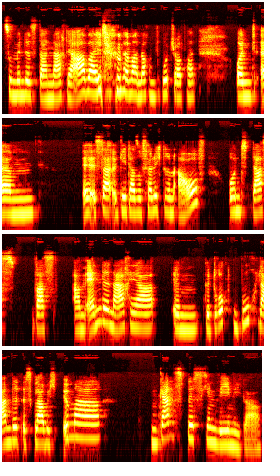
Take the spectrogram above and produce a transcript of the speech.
zumindest dann nach der Arbeit, wenn man noch einen Brotjob hat. Und ähm, ist da, geht da so völlig drin auf. Und das, was am Ende nachher im gedruckten Buch landet, ist, glaube ich, immer ein ganz bisschen weniger.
